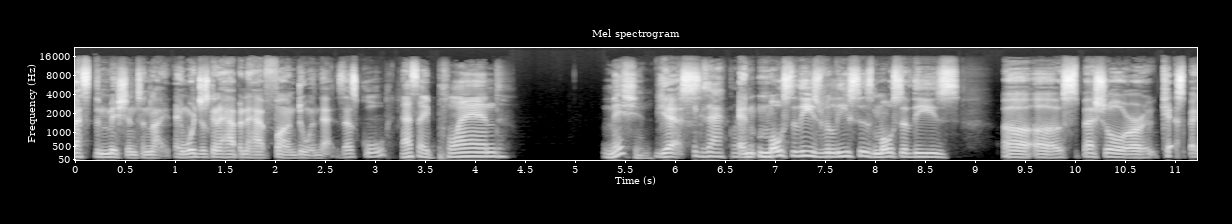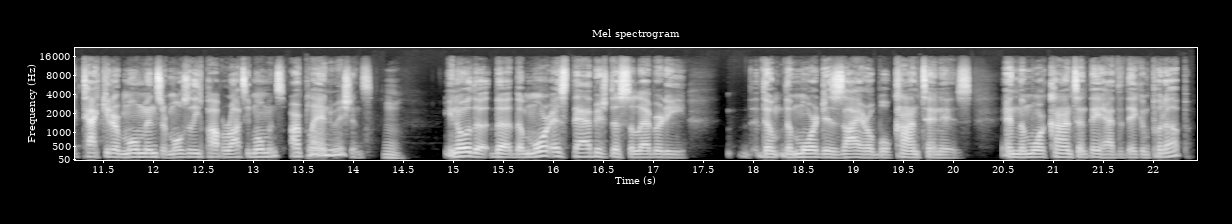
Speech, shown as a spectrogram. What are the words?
That's the mission tonight. And we're just gonna happen to have fun doing that. Is that cool? That's a planned mission. Yes. Exactly. And most of these releases, most of these uh, uh, special or spectacular moments, or most of these paparazzi moments, are planned missions. Hmm. You know, the the the more established the celebrity, the the more desirable content is, and the more content they have that they can put up,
